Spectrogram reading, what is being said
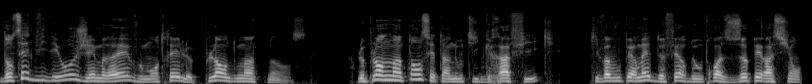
Dans cette vidéo, j'aimerais vous montrer le plan de maintenance. Le plan de maintenance est un outil graphique qui va vous permettre de faire deux ou trois opérations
